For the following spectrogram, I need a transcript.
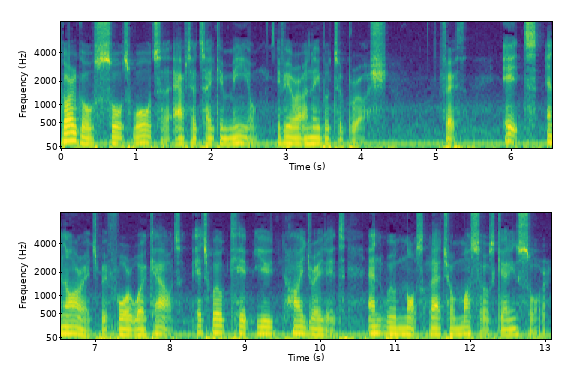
gargle salt water after taking meal if you are unable to brush. Fifth, Eat an orange before workout. It will keep you hydrated and will not let your muscles getting sore.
